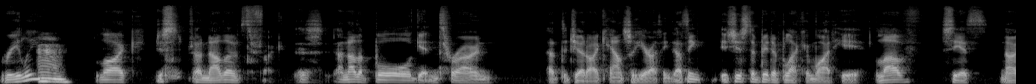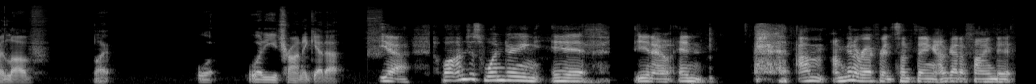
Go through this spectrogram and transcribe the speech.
Really? Mm. like just another fuck, another ball getting thrown at the Jedi Council here. I think I think it's just a bit of black and white here. Love Sith, no love. Like what what are you trying to get at? Yeah. Well, I'm just wondering if, you know, and I'm I'm going to reference something. I've got to find it.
